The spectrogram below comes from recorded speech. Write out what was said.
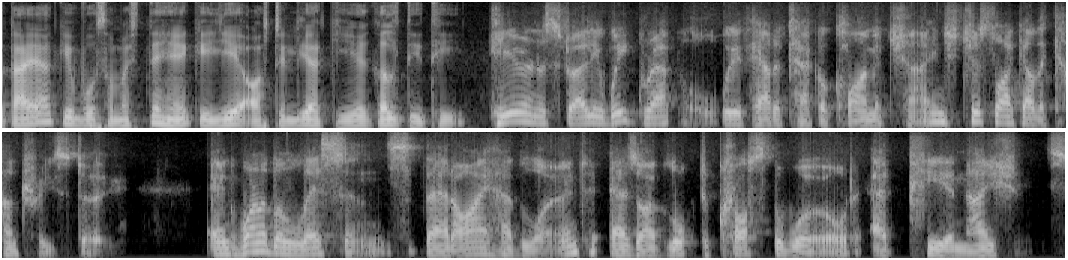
بتایا کہ وہ سمجھتے سمجھتے ہیں کہ یہ آسٹریلیا کی ایک غلطی تھی Here in Australia we grapple with how to tackle climate change just like other countries do. And one of the lessons that I have learned as I've looked across the world at peer nations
